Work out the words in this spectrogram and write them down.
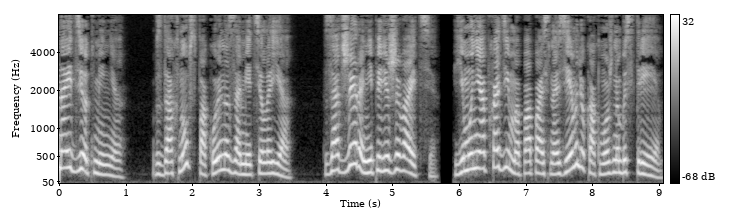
найдет меня!» Вздохнув, спокойно заметила я. «За Джера не переживайте. Ему необходимо попасть на землю как можно быстрее.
